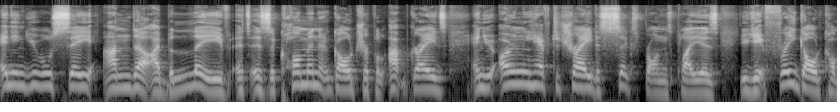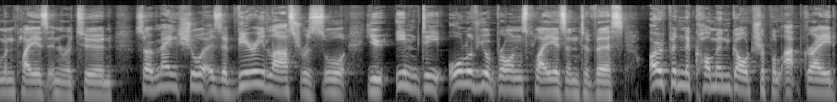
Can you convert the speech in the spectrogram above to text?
and then you will see under, I believe, it is a common gold triple upgrades, and you only have to trade six bronze players, you get three gold common players in return, so make sure as a very last resort, you empty all of your bronze players into this, open the common gold triple upgrade,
